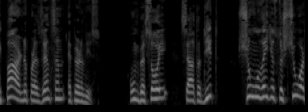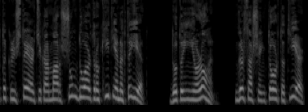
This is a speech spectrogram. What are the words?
i parë në prezencën e Perëndisë. Unë besoj se atë ditë shumë udhëheqës të shquar të krishterë që kanë marrë shumë duartrokitje në këtë jetë do të injorohen ndërsa shenjtorë të tjerë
